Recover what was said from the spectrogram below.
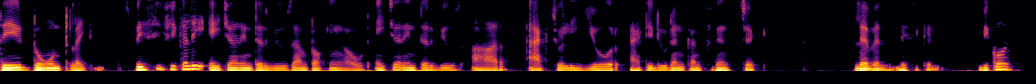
They don't like specifically hr interviews i'm talking about hr interviews are actually your attitude and confidence check level basically. Because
